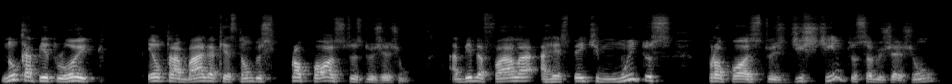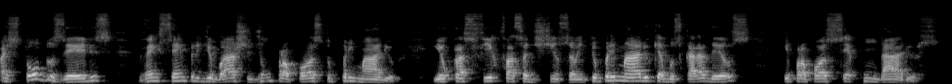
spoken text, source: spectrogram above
No capítulo 8, eu trabalho a questão dos propósitos do jejum. A Bíblia fala a respeito de muitos propósitos distintos sobre o jejum, mas todos eles vêm sempre debaixo de um propósito primário. E eu classifico, faço a distinção entre o primário, que é buscar a Deus, e propósitos secundários.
